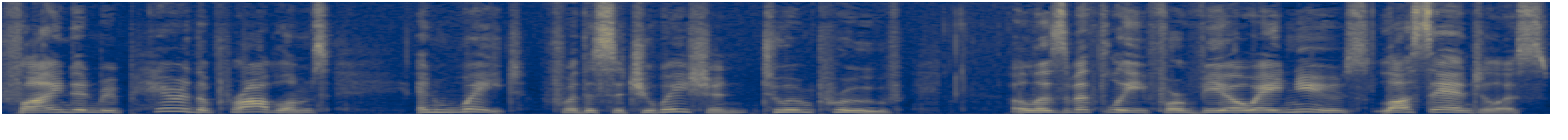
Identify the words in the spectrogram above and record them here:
find and repair the problems, and wait for the situation to improve. Elizabeth Lee for VOA News, Los Angeles.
